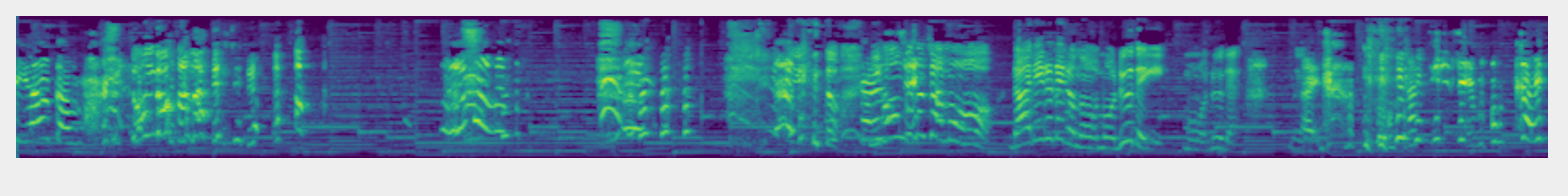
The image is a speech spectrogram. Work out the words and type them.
違う単語の、どんどん離れてる。えっと、日本語のじゃあもう、ラレルレロのもうルでいい。もうルで。はい もう一回もう一回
